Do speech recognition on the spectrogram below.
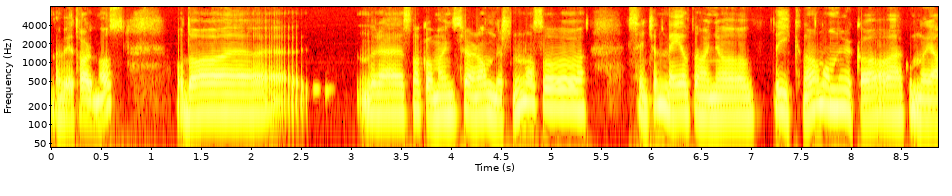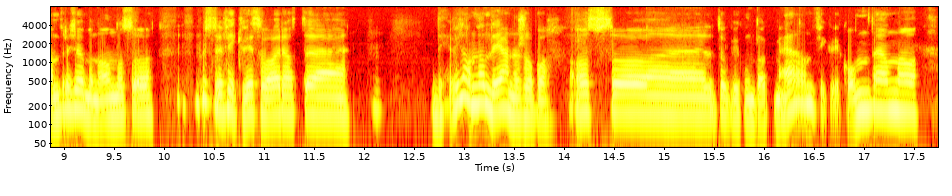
når vi tar det med oss. Og da når jeg snakka med han Søren Andersen, og så sendte jeg en mail til han, og det gikk nå noen uker, og jeg kom nå hjem fra København, og så plutselig fikk vi svar at uh, det ville han veldig gjerne se på. Og så uh, tok vi kontakt med han, fikk vi komme til han, og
